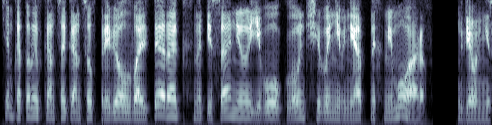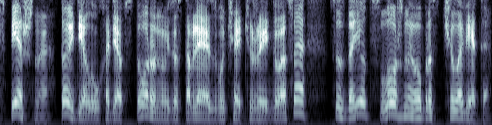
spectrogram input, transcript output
тем, который в конце концов привел Вольтера к написанию его уклончиво невнятных мемуаров, где он неспешно, то и дело уходя в сторону и заставляя звучать чужие голоса, создает сложный образ человека.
